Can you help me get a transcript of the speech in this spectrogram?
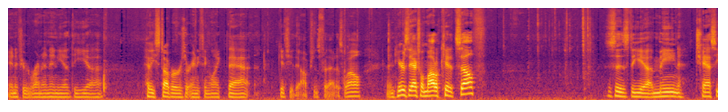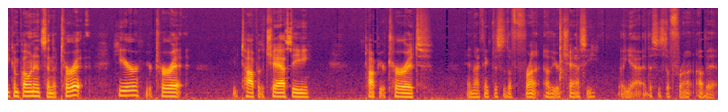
and if you're running any of the uh, heavy stubbers or anything like that gives you the options for that as well. And here's the actual model kit itself. This is the uh, main chassis components and the turret here. Your turret your top of the chassis top of your turret and I think this is the front of your chassis. But yeah this is the front of it.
